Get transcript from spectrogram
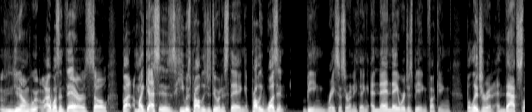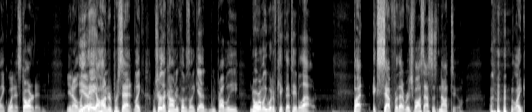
you know, I wasn't there, so. But my guess is he was probably just doing his thing. It probably wasn't being racist or anything, and then they were just being fucking belligerent, and that's like when it started. You know, like Yeah. they hundred percent. Like I'm sure that comedy club is like, yeah, we probably normally would have kicked that table out, but except for that, Rich Voss asked us not to. like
